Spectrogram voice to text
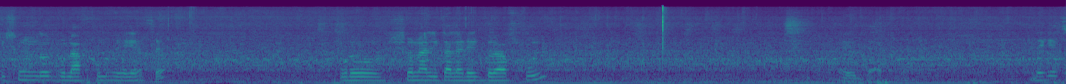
কি সুন্দর গোলাপ ফুল হয়ে গেছে। পুরো সোনালি কালারের গোলাপ ফুল। এই দেখো। দেখেছ?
